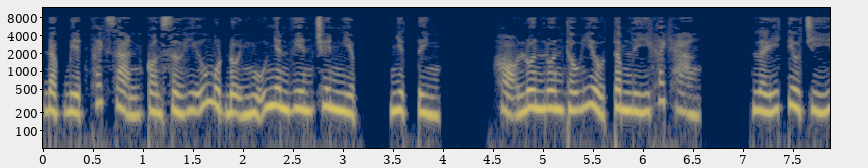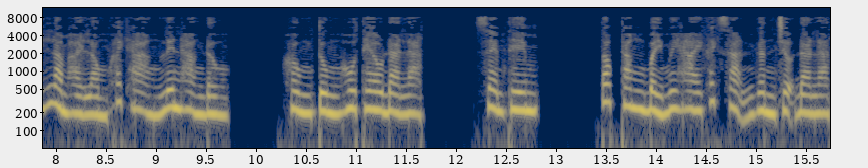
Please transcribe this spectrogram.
Đặc biệt khách sạn còn sở hữu một đội ngũ nhân viên chuyên nghiệp, nhiệt tình. Họ luôn luôn thấu hiểu tâm lý khách hàng. Lấy tiêu chí làm hài lòng khách hàng lên hàng đầu. Hồng Tùng Hotel Đà Lạt. Xem thêm. Top thăng 72 khách sạn gần chợ Đà Lạt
